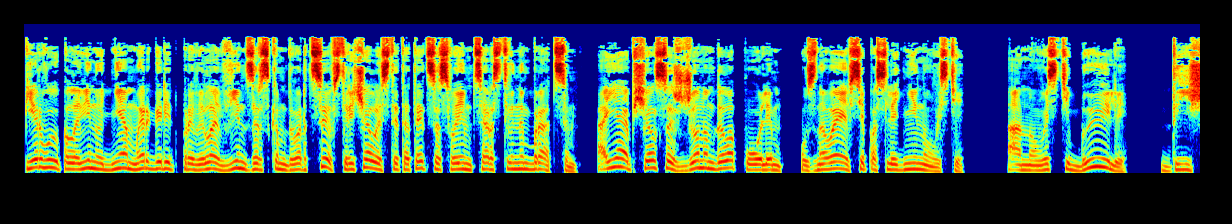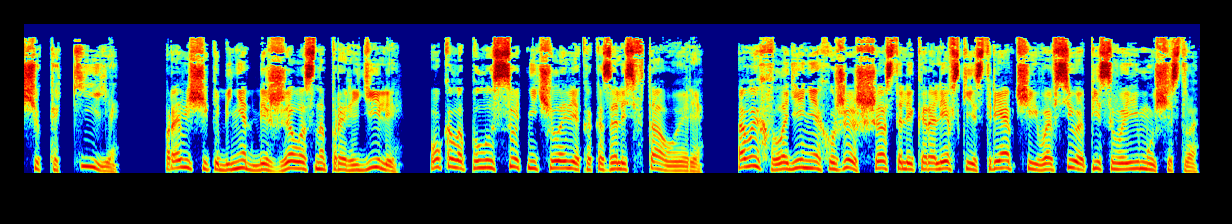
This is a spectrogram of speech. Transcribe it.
Первую половину дня Мэргарит провела в Виндзорском дворце, встречалась тет-а-тет со своим царственным братцем, а я общался с Джоном Делаполем, узнавая все последние новости. А новости были, да еще какие! Правящий кабинет безжалостно проредили, около полусотни человек оказались в Тауэре, а в их владениях уже шастали королевские стряпчие, вовсю описывая имущество.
